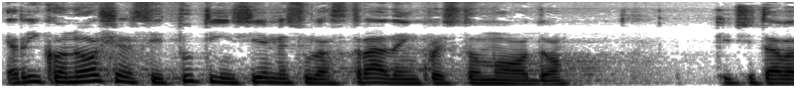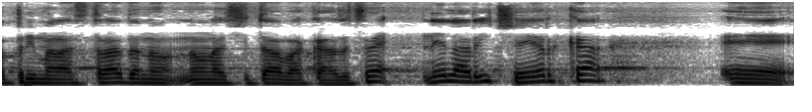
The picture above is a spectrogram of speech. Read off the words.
riconoscersi tutti insieme sulla strada in questo modo. Chi citava prima la strada no, non la citava a caso, cioè nella ricerca eh,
